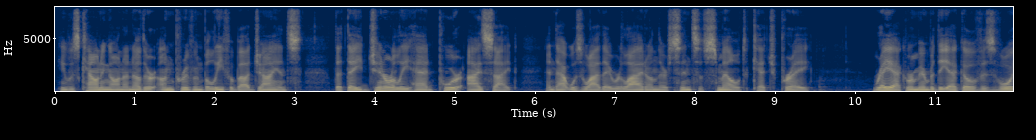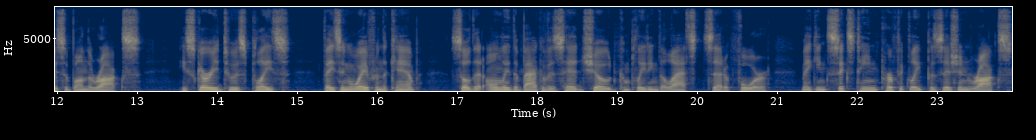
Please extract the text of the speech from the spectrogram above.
He was counting on another unproven belief about giants that they generally had poor eyesight and that was why they relied on their sense of smell to catch prey. Rayak remembered the echo of his voice upon the rocks. He scurried to his place, facing away from the camp, so that only the back of his head showed, completing the last set of four, making sixteen perfectly positioned rocks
